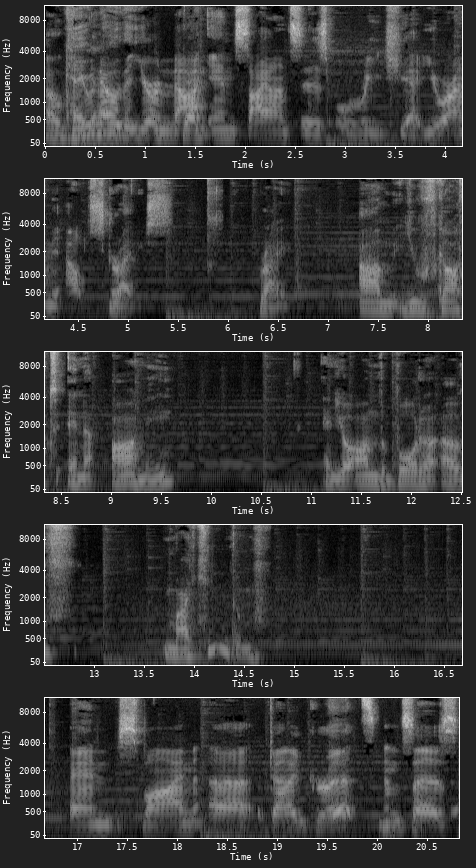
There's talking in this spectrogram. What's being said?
Okay, you know I'm- that you're not in Silence's reach yet. You are on the outskirts. Right. Um, you've got an army, and you're on the border of my kingdom. And Spawn uh, kind of grits and says,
